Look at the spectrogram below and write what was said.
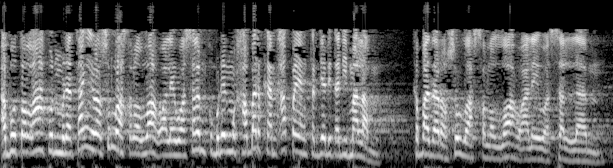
Abu Talha pun mendatangi Rasulullah sallallahu alaihi wasallam kemudian mengkabarkan apa yang terjadi tadi malam kepada Rasulullah sallallahu alaihi wasallam.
